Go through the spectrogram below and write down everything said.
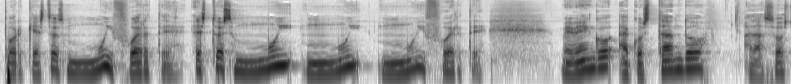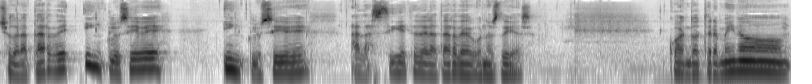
porque esto es muy fuerte, esto es muy, muy, muy fuerte. Me vengo acostando a las 8 de la tarde, inclusive, inclusive a las 7 de la tarde algunos días. Cuando termino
